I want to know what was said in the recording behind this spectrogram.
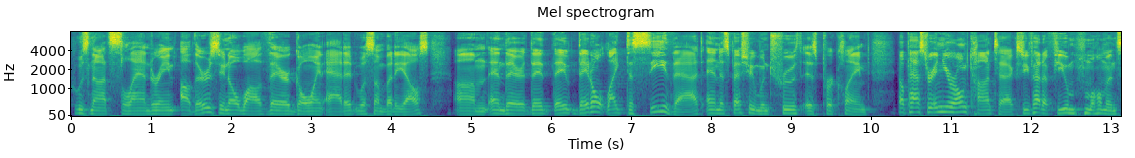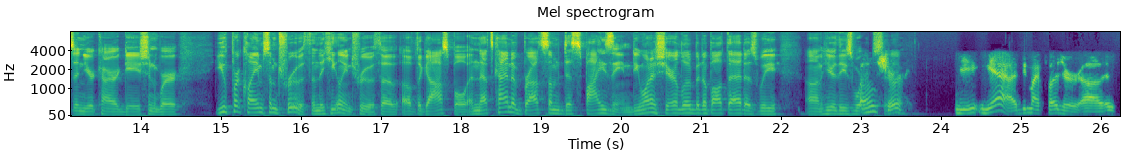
who's not slandering others, you know, while they're going at it with somebody else. Um, and they they they they don't like to see that, and especially when truth is proclaimed. Now, Pastor, in your own context, you've had a few moments in your congregation where you've proclaimed some truth and the healing truth of, of the gospel, and that's kind of brought some despising. Do you want to share a little bit about that as we um, hear these words? Oh, sure. Yeah, it'd be my pleasure. Uh, it's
